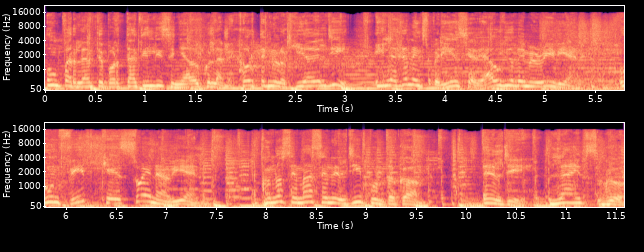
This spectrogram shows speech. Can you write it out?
un parlante portátil diseñado con la mejor tecnología del G y la gran experiencia de audio de Meridian. Un fit que suena bien. Conoce más en LG.com. LG, Life's Good.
